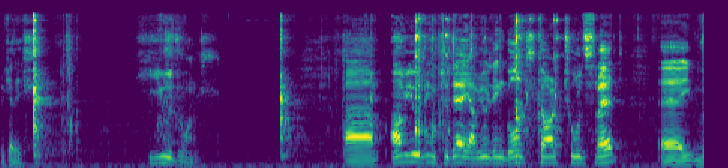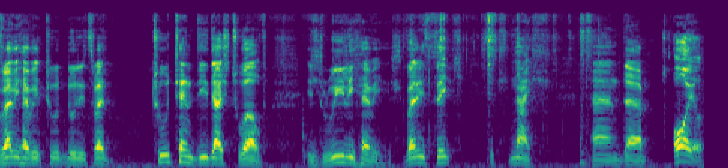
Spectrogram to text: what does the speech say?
look at this. Huge ones um, I'm using today, I'm using Gold Star tool thread, a very heavy two duty thread, 210D-12. It's really heavy, it's very thick, it's nice. And um, oil,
